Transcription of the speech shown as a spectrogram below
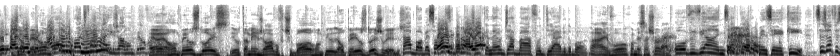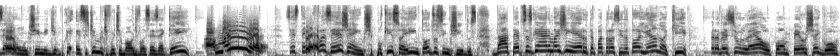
Tem- Então, já operou? tá- Bob pode falar, ele já rompeu. É, eu rompei os dois. Eu também jogo futebol, eu rompi, eu operei os dois joelhos. Tá, Bob, é só É, você dar uma então, é- dica, né? O desabafo diário do Bob. Ah, eu vou começar a chorar. Ô, Viviane, sabe o que que eu pensei aqui? Vocês já fizeram um time de. Porque esse time de futebol de vocês é gay? A maioria. Vocês têm que fazer, gente. Porque isso aí, em todos os sentidos, dá até pra vocês ganharem mais dinheiro, ter patrocínio. Eu tô olhando aqui pra ver se o Léo Pompeu chegou.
